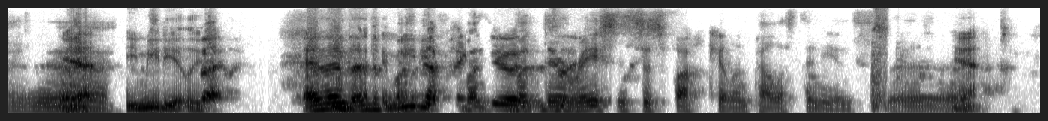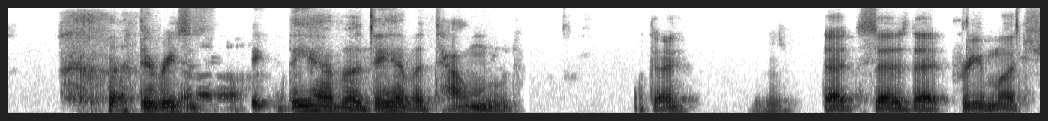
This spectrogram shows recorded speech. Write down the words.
Yeah. Immediately. But- And then the, the Immediate- thing But, but they're like- racist as fuck, killing Palestinians. Uh, Yeah. They're racist. They, they have a they have a Talmud, okay, Mhm. that says that pretty much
